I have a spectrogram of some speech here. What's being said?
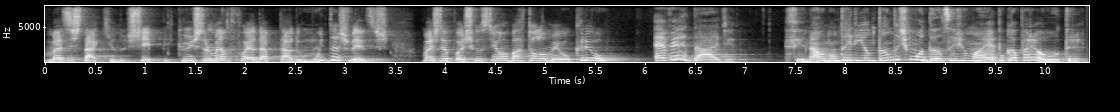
mas está aqui no chip que o instrumento foi adaptado muitas vezes, mas depois que o Sr. Bartolomeu o criou. É verdade. Afinal, não teriam tantas mudanças de uma época para outra.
